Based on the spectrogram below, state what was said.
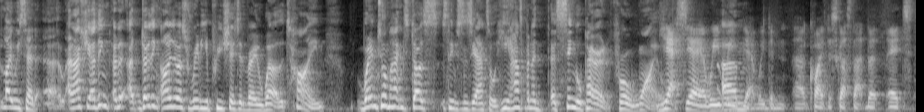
like we said, uh, and actually, I think I don't think either of us really appreciated it very well at the time. when Tom Hanks does Sleepless in Seattle, he has been a, a single parent for a while. Yes, yeah, yeah, we, we Um, yeah we didn't uh, quite discuss that, but it's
